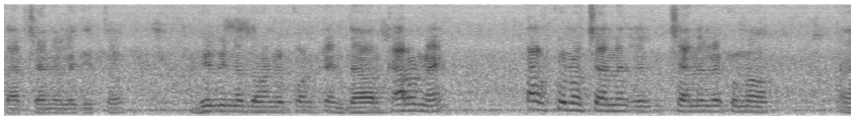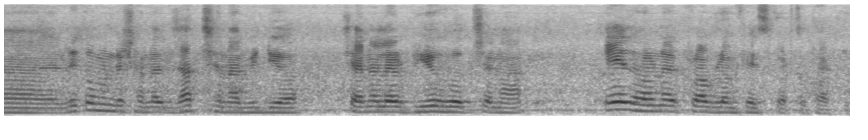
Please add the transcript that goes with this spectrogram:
তার চ্যানেলে দিত। বিভিন্ন ধরনের কন্টেন্ট দেওয়ার কারণে তার কোনো চ্যানেল চ্যানেলে কোনো রিকমেন্ডেশনে যাচ্ছে না ভিডিও চ্যানেলের ভিউ হচ্ছে না, এই ধরনের প্রবলেম ফেস করতে থাকল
